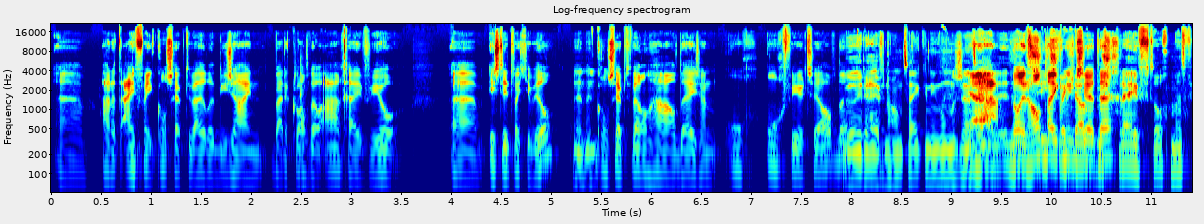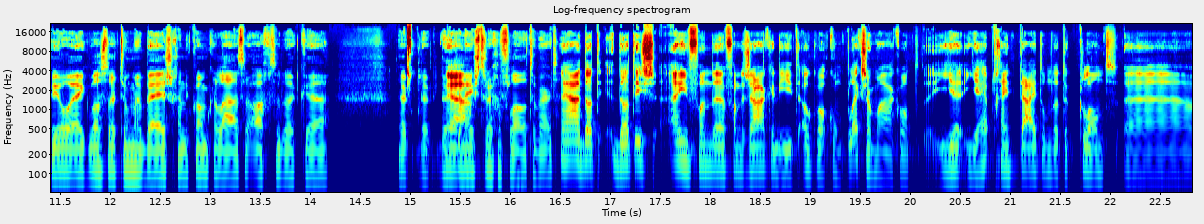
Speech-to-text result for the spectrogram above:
Eh, aan het eind van je conceptuele design bij de klant willen aangeven, joh, eh, is dit wat je wil? En Mhm. een conceptueel en een HLD zijn onge- ongeveer hetzelfde. Wil je er even een handtekening onder zetten? Ja, wil je een handtekening zetten? beschreef toch? Met veel, ik was daar toen mee bezig en dan kwam ik er later achter dat ik, eh, dat, dat, dat ik Ja. ineens teruggefloten werd. Nou Ja, dat, dat is een van de, van de zaken die het ook wel complexer maken. Want je, je hebt geen tijd omdat de klant eh,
